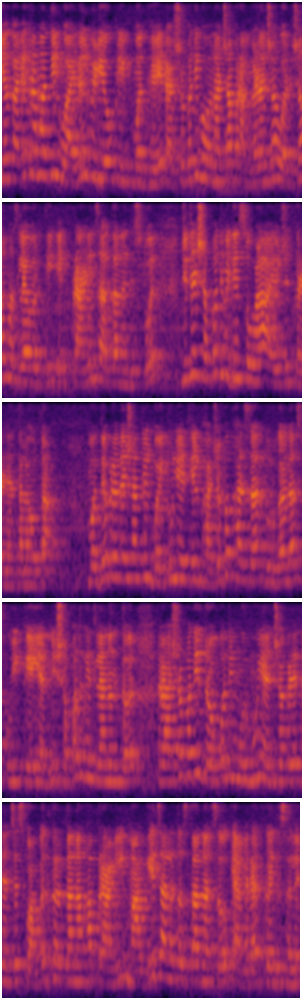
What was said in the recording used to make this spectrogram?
या कार्यक्रमातील व्हायरल व्हिडिओ क्लिपमध्ये राष्ट्रपती भवनाच्या प्रांगणाच्या वरच्या मजल्यावरती एक प्राणी चालताना दिसतोय जिथे शपथविधी सोहळा आयोजित करण्यात आला होता. मध्य प्रदेशातील बैतूल येथील भाजप खासदार दुर्गादास उईके यांनी शपथ घेतल्यानंतर राष्ट्रपती द्रौपदी मुर्मू यांच्याकडे त्यांचे स्वागत करताना हा प्राणी मागे चालत असतानाचं कॅमेऱ्यात कैद झाले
